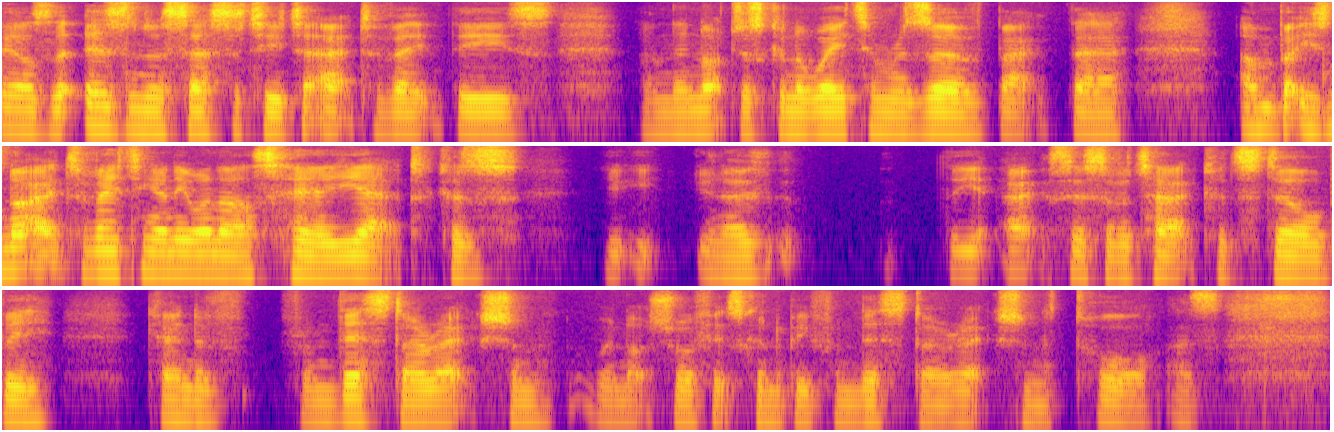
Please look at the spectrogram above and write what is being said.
feels there is a necessity to activate these and they're not just going to wait in reserve back there. Um, but he's not activating anyone else here yet because you, you know the axis of attack could still be kind of from this direction. We're not sure if it's going to be from this direction at all as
